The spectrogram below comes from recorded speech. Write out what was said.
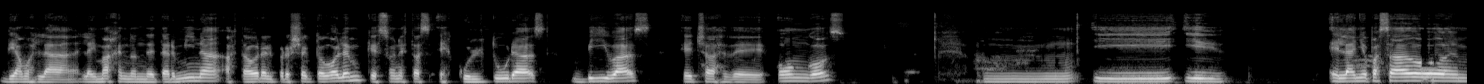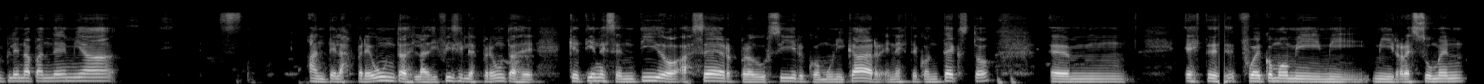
digamos, la, la, imagen donde termina hasta ahora el proyecto Golem, que son estas esculturas vivas hechas de hongos. Mm, y, el año pasado, en plena pandemia, ante las preguntas, las difíciles preguntas de qué tiene sentido hacer, producir, comunicar en este contexto, em, este fue como mi resumen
